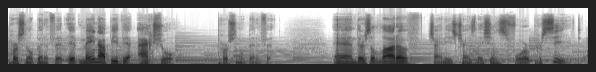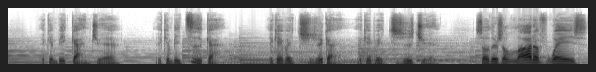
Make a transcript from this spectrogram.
personal benefit. It may not be the actual personal benefit. And there's a lot of Chinese translations for perceived. It can be 感觉, it can be 自感, it can be 直感, it can be 直觉. So there's a lot of ways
